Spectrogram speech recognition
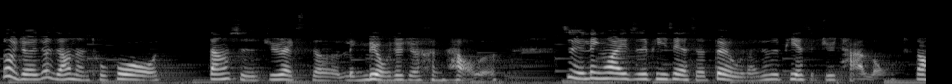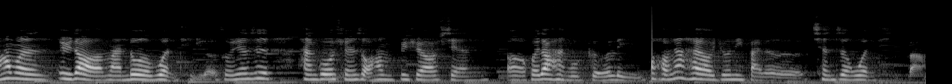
所以我觉得，就只要能突破当时 Grex 的零六，我就觉得很好了。至于另外一支 PCS 的队伍呢，就是 PSG 塔隆，然后他们遇到了蛮多的问题了。首先是韩国选手，他们必须要先呃回到韩国隔离，好像还有 Unify 的签证问题吧。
